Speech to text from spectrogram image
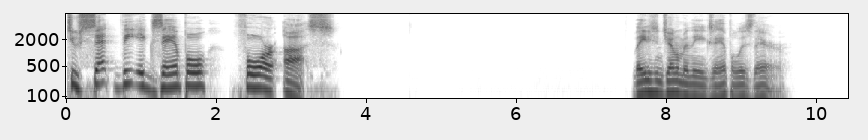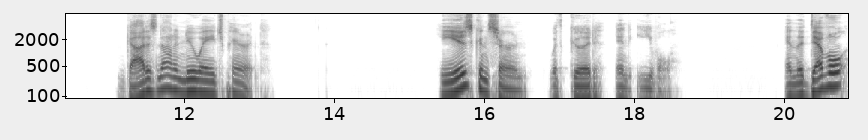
to set the example for us. Ladies and gentlemen, the example is there. God is not a new age parent. He is concerned with good and evil. And the devil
